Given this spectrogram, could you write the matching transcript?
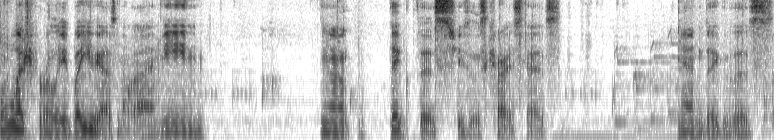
literally, but you guys know what I mean. You know, dig this, Jesus Christ, guys. And dig this.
